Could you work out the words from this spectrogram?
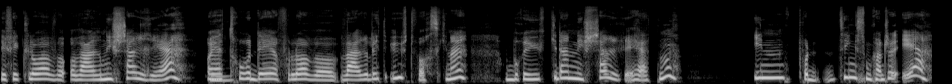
Vi fikk lov å være nysgjerrige. Og jeg mm. tror det å få lov å være litt utforskende, og bruke den nysgjerrigheten inn på ting som kanskje er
